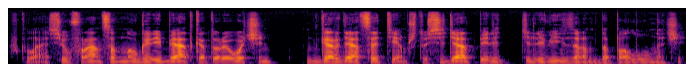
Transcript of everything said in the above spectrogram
В классе у Франца много ребят, которые очень гордятся тем, что сидят перед телевизором до полуночи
